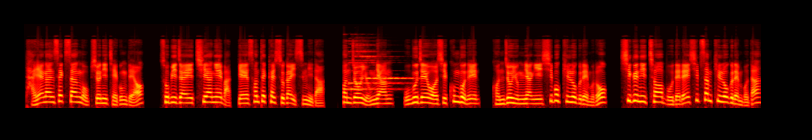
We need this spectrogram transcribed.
다양한 색상 옵션이 제공되어 소비자의 취향에 맞게 선택할 수가 있습니다. 건조 용량 오브제 워시 콤보는 건조 용량이 15kg으로 시그니처 모델의 13kg보다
